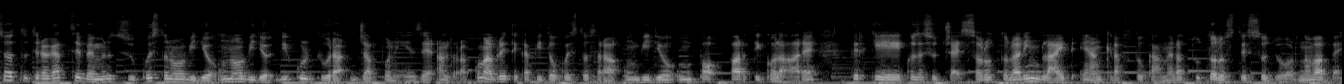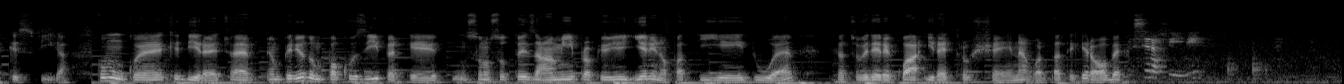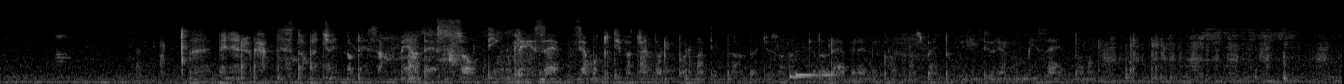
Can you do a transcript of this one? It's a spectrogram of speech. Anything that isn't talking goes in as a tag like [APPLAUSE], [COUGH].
Ciao a tutti ragazzi e benvenuti su questo nuovo video, un nuovo video di cultura giapponese. Allora, come avrete capito questo sarà un video un po' particolare Perché cosa è successo? Ho rotto la ring light e anche la fotocamera tutto lo stesso giorno, vabbè che sfiga. Comunque, che dire, cioè è un periodo un po' così perché sono sotto esami Proprio ieri ne ho fatti due. Vi faccio vedere qua i retroscena, guardate che robe. Serafini stiamo tutti facendo l'informatizzata ci sono io dovrei avere il microfono spento quindi in teoria non mi sentono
